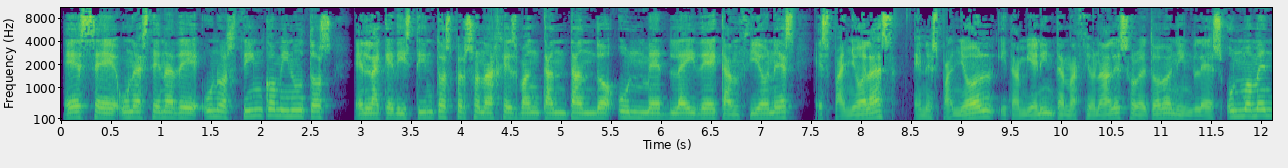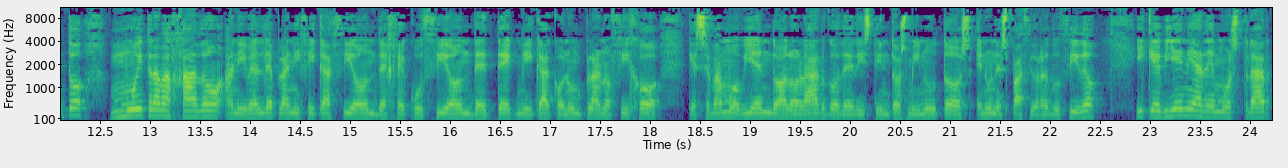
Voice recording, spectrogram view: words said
es eh, una escena de unos cinco minutos en la que distintos personajes van cantando un medley de canciones españolas en español y también internacionales, sobre todo en inglés. Un momento muy trabajado a nivel de planificación, de ejecución, de técnica, con un plano fijo que se va moviendo a lo largo de distintos minutos en un espacio reducido y que viene a demostrar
